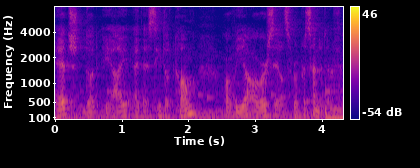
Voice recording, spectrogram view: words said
edge.ai at st.com or via our sales representative.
